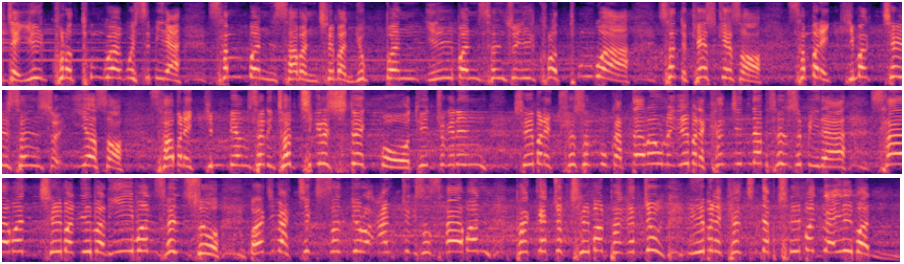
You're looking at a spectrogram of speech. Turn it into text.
이제 1코너 통과하고 있습니다. 3번 4번 7번 6번 1번 선수 1코너 통과 선두 계속해서 3번의 김학철 선수 이어서 4번의 김병선이 젖히기를 시도했고 뒤쪽에는 7번의 최성국과 따라오는 1번의 강진남 선수입니다. 4번 7번 1번 2번 선수 마지막 직선주로 안쪽에서 4번 바깥쪽 7번 바깥쪽 1번의 강진남 7번과 1번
